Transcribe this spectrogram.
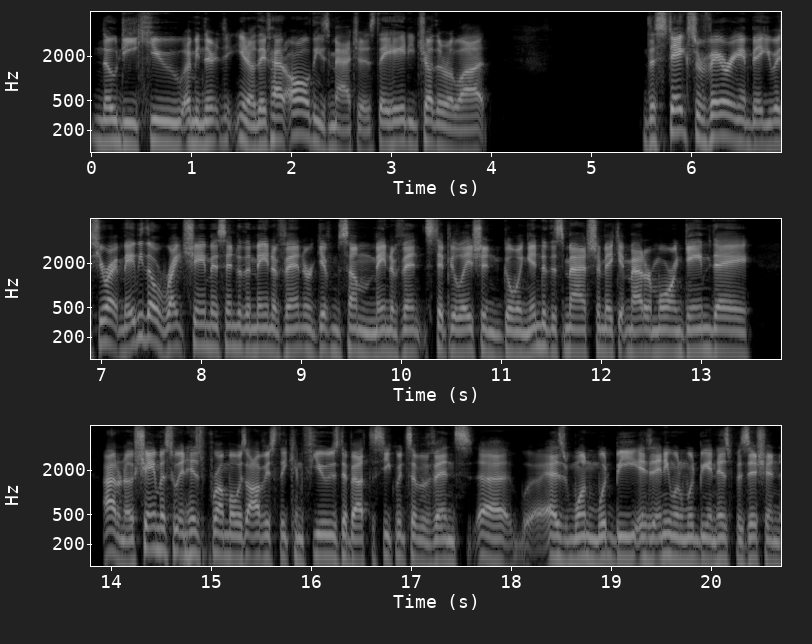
no DQ. I mean they're you know they've had all these matches. They hate each other a lot. The stakes are very ambiguous. You're right. Maybe they'll write Sheamus into the main event or give him some main event stipulation going into this match to make it matter more on game day. I don't know. Sheamus in his promo was obviously confused about the sequence of events, uh, as one would be, as anyone would be in his position.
